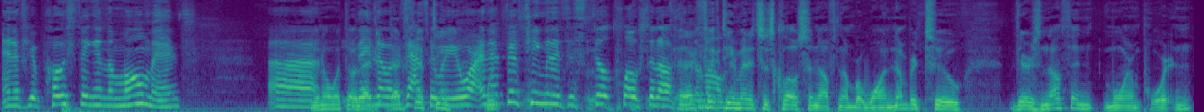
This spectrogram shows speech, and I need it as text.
And if you're posting in the moment, uh, You know what, though? they That- know that exactly 15 where you are, and when- that 15 minutes is still close enough. That the 15 moment. minutes is close enough, number one. Number two, there's nothing more important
